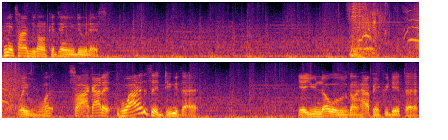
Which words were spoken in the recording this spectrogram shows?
How many times you gonna continue doing this? Wait, what? So I got it. Why does it do that? Yeah, you know what was gonna happen if you did that.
